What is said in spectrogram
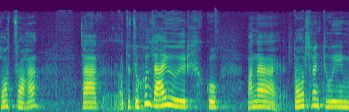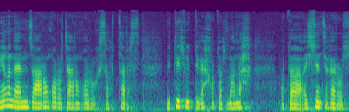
хуудас байгаа. За одоо зөвхөн лайв үеэр ихэхгүй манай дуудлагын төвийн 1813 63 гэсэн утсаар бас мэдээллүүдийг авахд бол манайх одоо ажлын цагаар бол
